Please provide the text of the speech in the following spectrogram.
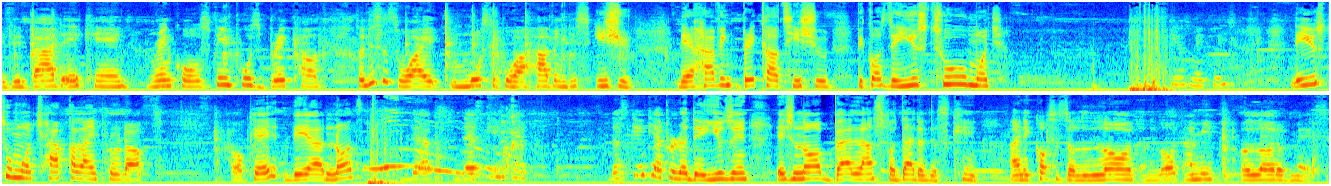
Is it bad aching, wrinkles, pimples, breakout? So this is why most people are having this issue. They are having breakout issue because they use too much. Excuse me, please they use too much alkaline product okay they are not their, their skincare the skincare product they're using is not balanced for that of the skin and it causes a lot a lot i mean a lot of mess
